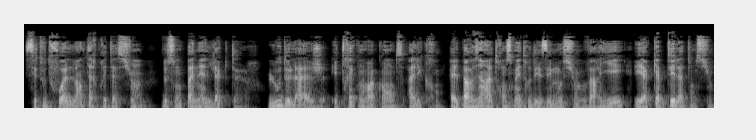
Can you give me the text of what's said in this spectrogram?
c'est toutefois l'interprétation de son panel d'acteurs. Lou Delage est très convaincante à l'écran. Elle parvient à transmettre des émotions variées et à capter l'attention.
